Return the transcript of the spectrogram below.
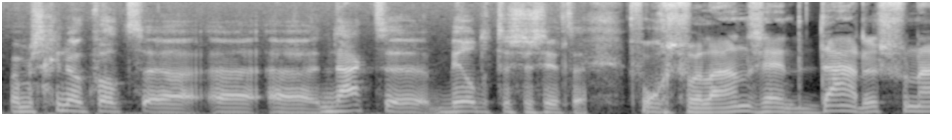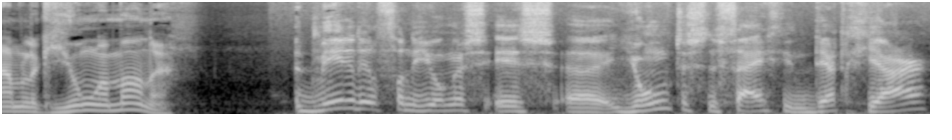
waar misschien ook wat uh, naakte beelden tussen zitten. Volgens Verlaan zijn de daders voornamelijk jonge mannen. Het merendeel van de jongens is uh, jong, tussen de 15 en 30 jaar.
